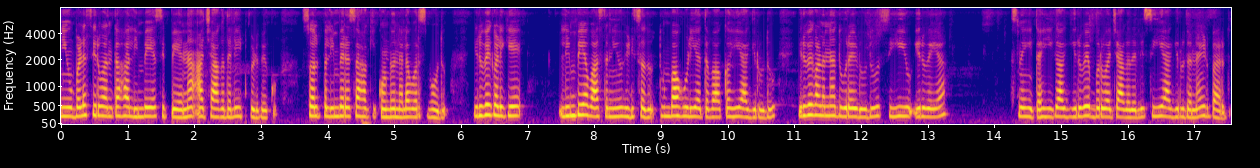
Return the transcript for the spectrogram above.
ನೀವು ಬಳಸಿರುವಂತಹ ಲಿಂಬೆಯ ಸಿಪ್ಪೆಯನ್ನು ಆ ಜಾಗದಲ್ಲಿ ಇಟ್ಬಿಡಬೇಕು. ಸ್ವಲ್ಪ ಲಿಂಬೆ ರಸ ಹಾಕಿಕೊಂಡು ನೆಲ ಒರೆಸ್ಬೋದು. ಇರುವೆಗಳಿಗೆ ಲಿಂಬೆಯ ವಾಸನೆಯು ಹಿಡಿಸದು. ತುಂಬ ಹುಳಿ ಅಥವಾ ಕಹಿ ಆಗಿರುವುದು. ಇರುವೆಗಳನ್ನು ದೂರ ಇಡುವುದು. ಸಿಹಿಯು ಇರುವೆಯ ಸ್ನೇಹಿತ, ಹೀಗಾಗಿ ಇರುವೆ ಬರುವ ಜಾಗದಲ್ಲಿ ಸಿಹಿ ಆಗಿರುವುದನ್ನು ಇಡಬಾರದು.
